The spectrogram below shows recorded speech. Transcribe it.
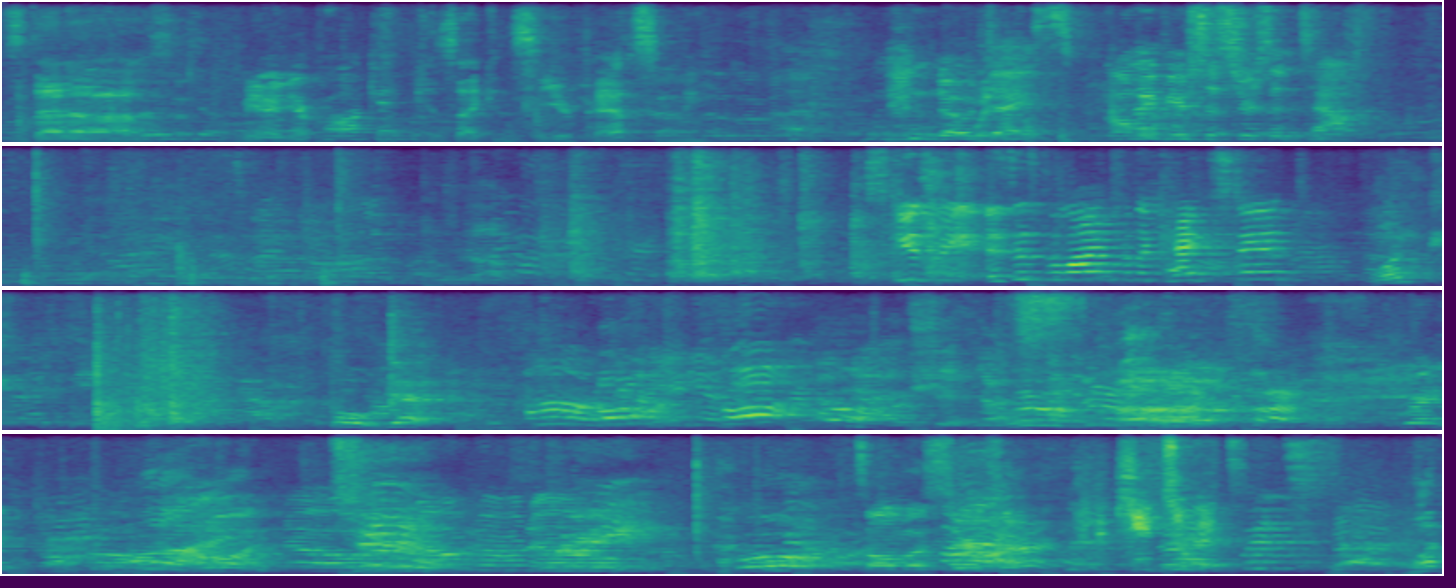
Is that a mirror in your pocket? Because I can see your pants in me. no Wait. dice. Call me if your sister's in town. Excuse me, is this the line for the keg stand? What? Oh, yeah. Oh, shit, Ready. One, two, no, no, no. three, four. It's almost your turn. I can't do it. What?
